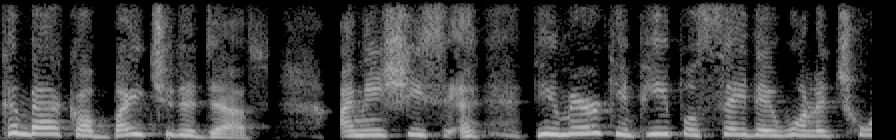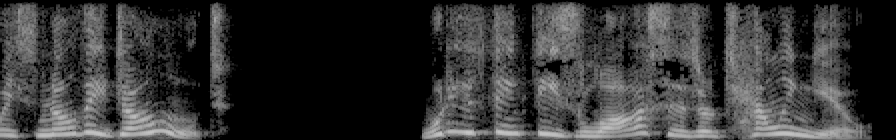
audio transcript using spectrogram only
Come back. I'll bite you to death. I mean, she's eh, the American people say they want a choice. No, they don't. What do you think these losses are telling you?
